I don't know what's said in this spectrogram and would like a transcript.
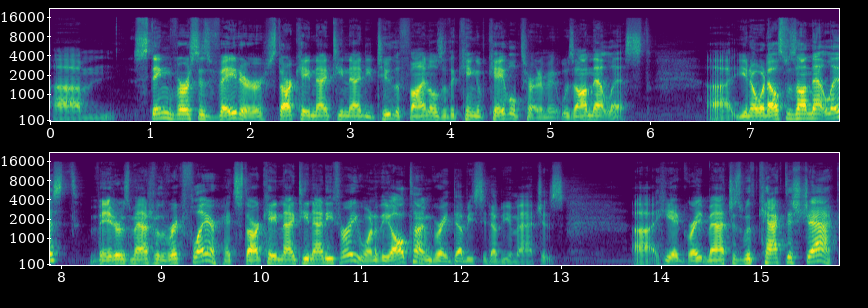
Um, Sting versus Vader, Starcade 1992, the finals of the King of Cable tournament, was on that list. Uh, you know what else was on that list? Vader's match with Ric Flair at Starcade 1993, one of the all-time great WCW matches. Uh, he had great matches with Cactus Jack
